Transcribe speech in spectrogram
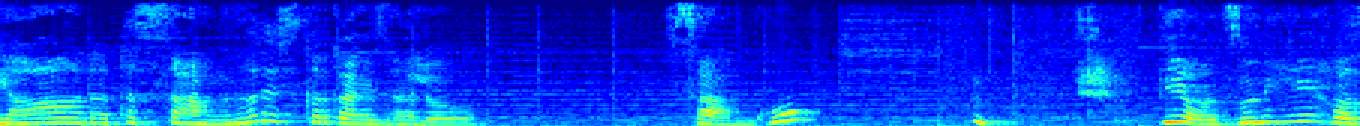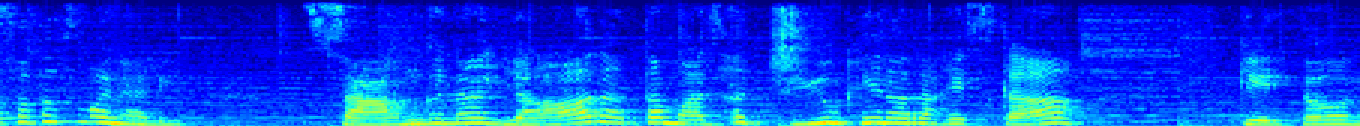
यार आता सांगणार आहेस का काय झालं? सांगू? ती अजूनही हसतच म्हणाली सांग ना यार आता माझा जीव घेणार आहेस का? केतन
